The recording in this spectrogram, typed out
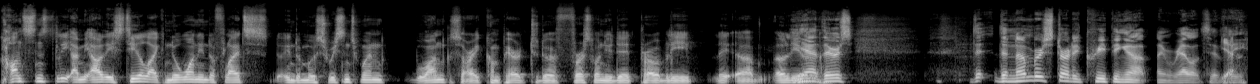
constantly? I mean, are they still like no one in the flights in the most recent one? One, sorry, compared to the first one you did probably um, earlier. Yeah, there's the the numbers started creeping up, like, relatively,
